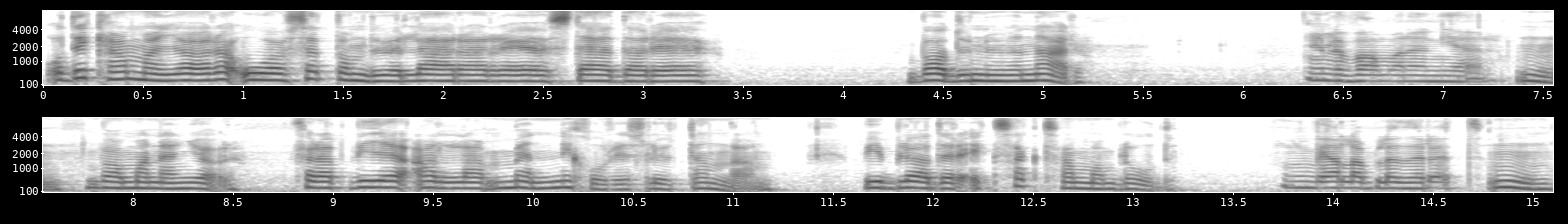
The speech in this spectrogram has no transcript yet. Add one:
Och det kan man göra oavsett om du är lärare, städare, vad du nu än är. Eller vad man än gör. Mm, vad man än gör. För att vi är alla människor i slutändan. Vi blöder exakt samma blod. Vi alla blöder rätt. Mm,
